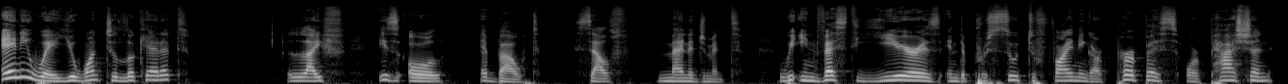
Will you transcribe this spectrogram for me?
Any way you want to look at it, life is all about self management. We invest years in the pursuit to finding our purpose or passion.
